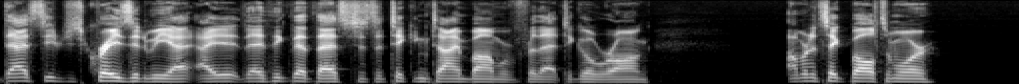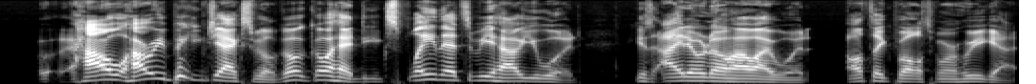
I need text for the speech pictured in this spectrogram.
that seems just crazy to me. I, I, I think that that's just a ticking time bomb for that to go wrong. I'm going to take Baltimore. How, how are you picking Jacksonville? Go, go ahead. Explain that to me how you would, because I don't know how I would. I'll take Baltimore. Who you got?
